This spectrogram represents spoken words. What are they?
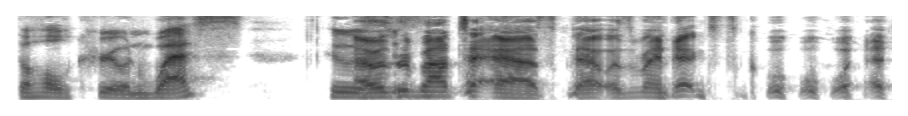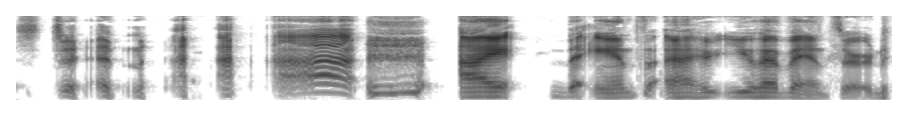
the whole crew and Wes who I was about to ask. That was my next cool question. I the answer I, you have answered.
